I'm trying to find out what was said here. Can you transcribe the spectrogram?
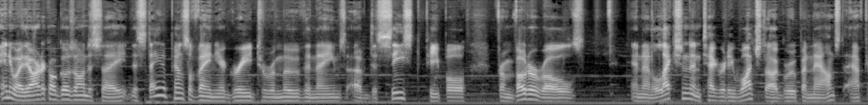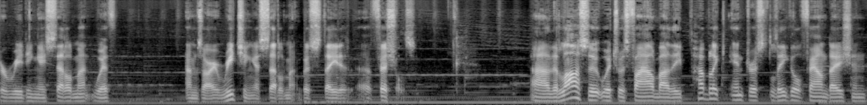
anyway, the article goes on to say the state of Pennsylvania agreed to remove the names of deceased people from voter rolls, and an election integrity watchdog group announced after reading a settlement with, I'm sorry, reaching a settlement with state officials. Uh, the lawsuit, which was filed by the Public Interest Legal Foundation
